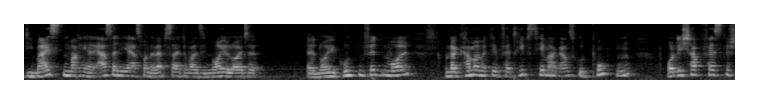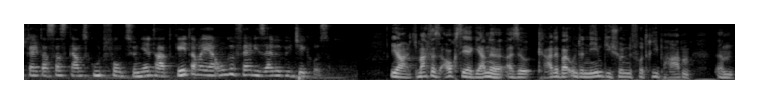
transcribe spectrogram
die meisten machen ja in erster Linie erstmal eine Webseite, weil sie neue Leute, neue Kunden finden wollen. Und dann kann man mit dem Vertriebsthema ganz gut punkten. Und ich habe festgestellt, dass das ganz gut funktioniert hat. Geht aber ja ungefähr in dieselbe Budgetgröße. Ja, ich mache das auch sehr gerne. Also gerade bei Unternehmen, die schon einen Vertrieb haben. Ähm,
